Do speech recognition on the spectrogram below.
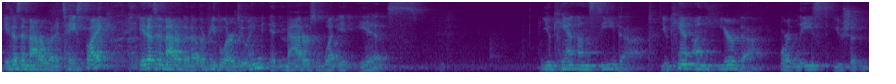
It doesn't matter what it tastes like. It doesn't matter that other people are doing. It matters what it is. You can't unsee that. You can't unhear that, or at least you shouldn't.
